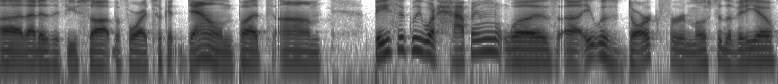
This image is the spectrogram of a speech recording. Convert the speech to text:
Uh, that is if you saw it before I took it down. But um, basically what happened was uh, it was dark for most of the video.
